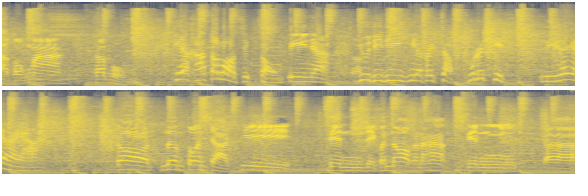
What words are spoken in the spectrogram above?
ดักออกมาครับผม เฮียคะตลอด 12 ปีเนี่ย ครับ อยู่ดีๆเฮียไปจับธุรกิจนี้ได้ยังไงคะ ก็เริ่มต้นจากที่เป็นเด็กบ้านนอกนะฮะเป็นอ่า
